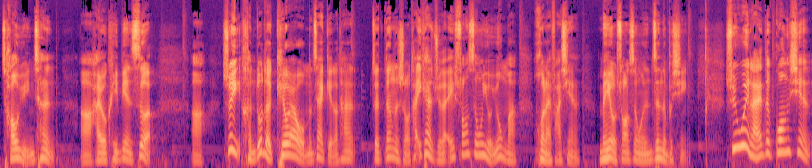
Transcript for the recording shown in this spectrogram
超匀称啊，还有可以变色啊，所以很多的 QL 我们在给到它这灯的时候，他一开始觉得哎双色温有用吗？后来发现没有双色温真的不行，所以未来的光线。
